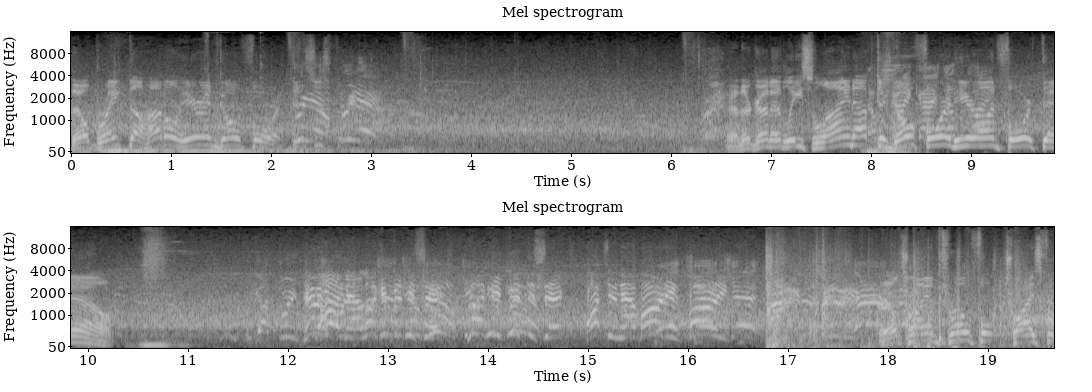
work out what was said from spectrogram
They'll break the huddle here and go for it. This is three down. And they're going to at least line up to go for it here on fourth down. We got three. Here we go now. Look at 56. Look at 56. Watch it now, Barney. Barney. They'll try and throw for, tries for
